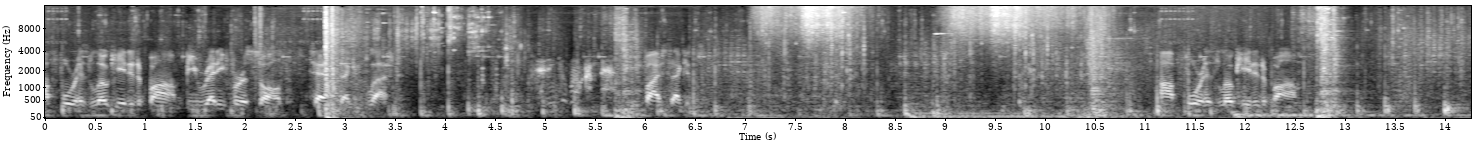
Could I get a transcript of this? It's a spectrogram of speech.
Op 4 has located a bomb. Be ready for assault. 10 seconds left. Setting the welcome mat. 5 seconds. Op 4 has located a bomb. Air camera feed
